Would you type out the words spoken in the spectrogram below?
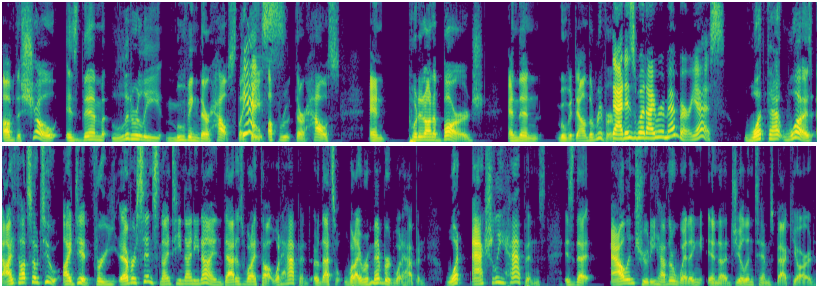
of the show is them literally moving their house. Like Yes. they uproot their house and put it on a barge and then move it down the river. that is what I remember, yes. what that was, I thought so too. I did for ever since 1999. That is what I thought would happen, or that's what I remembered what happened. What actually happens is that Al and Trudy have their wedding in uh, Jill and Tim's backyard,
